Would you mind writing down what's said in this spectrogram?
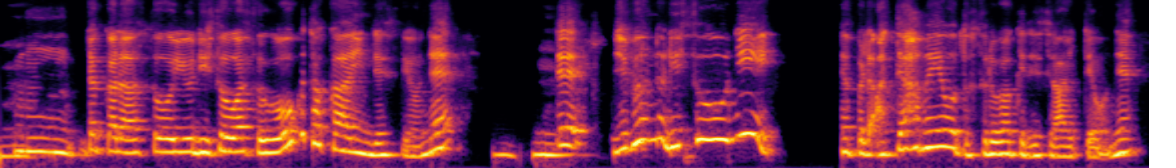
うん。だからそういう理想はすごく高いんですよね。で、で、自分の理想に、やっぱり当てはめようとするわけですよ、相手をね。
